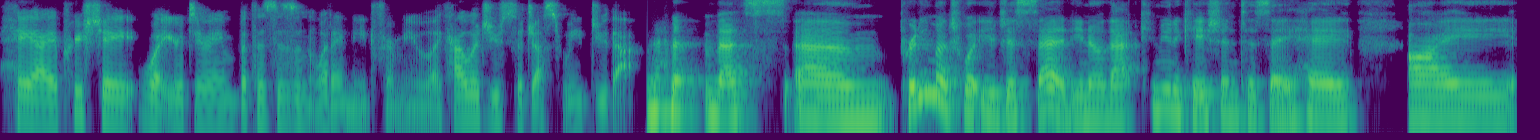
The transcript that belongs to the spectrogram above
Hey, I appreciate what you're doing, but this isn't what I need from you? Like, how would you suggest we do that? That's um, pretty much what you just said. You know, that communication to say, Hey, I,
